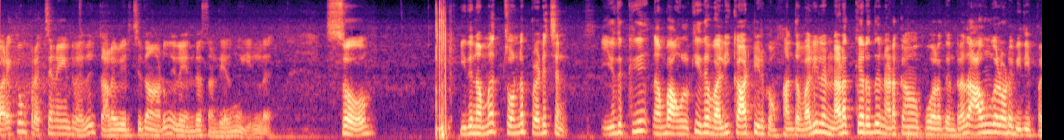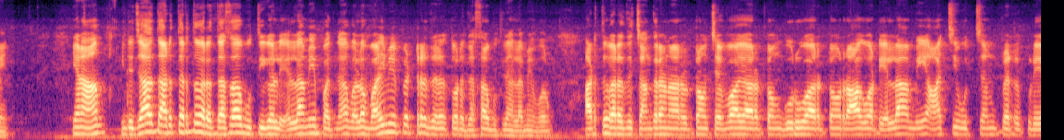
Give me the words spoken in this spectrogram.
வரைக்கும் பிரச்சனைன்றது தலைவிரிச்சு தான் ஆடும். இதில் எந்த சந்தேகமும் இல்லை. ஸோ இது நம்ம சொன்ன ப்ரெடிக்ஷன் இதுக்கு நம்ம அவங்களுக்கு இதை வழி காட்டியிருக்கோம். அந்த வழியில் நடக்கிறது நடக்காமல் போகிறதுன்றது அவங்களோட விதிப்பயன் ஏன்னா இந்த ஜாதகத்தை அடுத்தடுத்து வர தசா புத்திகள் எல்லாமே பார்த்திங்கன்னா வள வலிமை பெற்ற கிரகத்தோட தசா புத்தி தான் எல்லாமே வரும். அடுத்து வர்றது சந்திரன் ஆகட்டும் செவ்வாயாக இருக்கட்டும் ராகுவாகட்டும் எல்லாமே ஆட்சி உச்சம் பெறக்கூடிய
